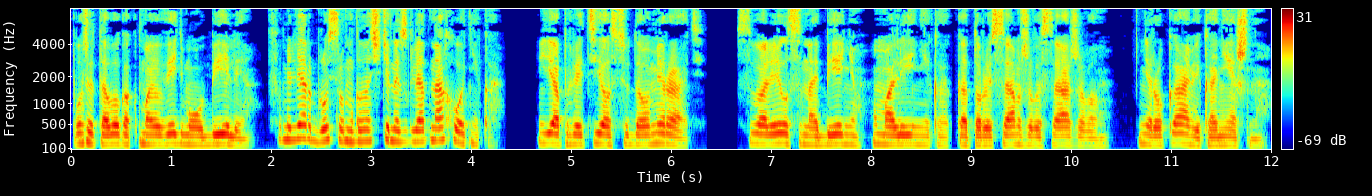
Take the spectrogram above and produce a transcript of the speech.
После того, как мою ведьму убили...» Фамильяр бросил многозначительный взгляд на охотника. «Я прилетел сюда умирать. Свалился на Беню у малинника, который сам же высаживал. Не руками, конечно.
